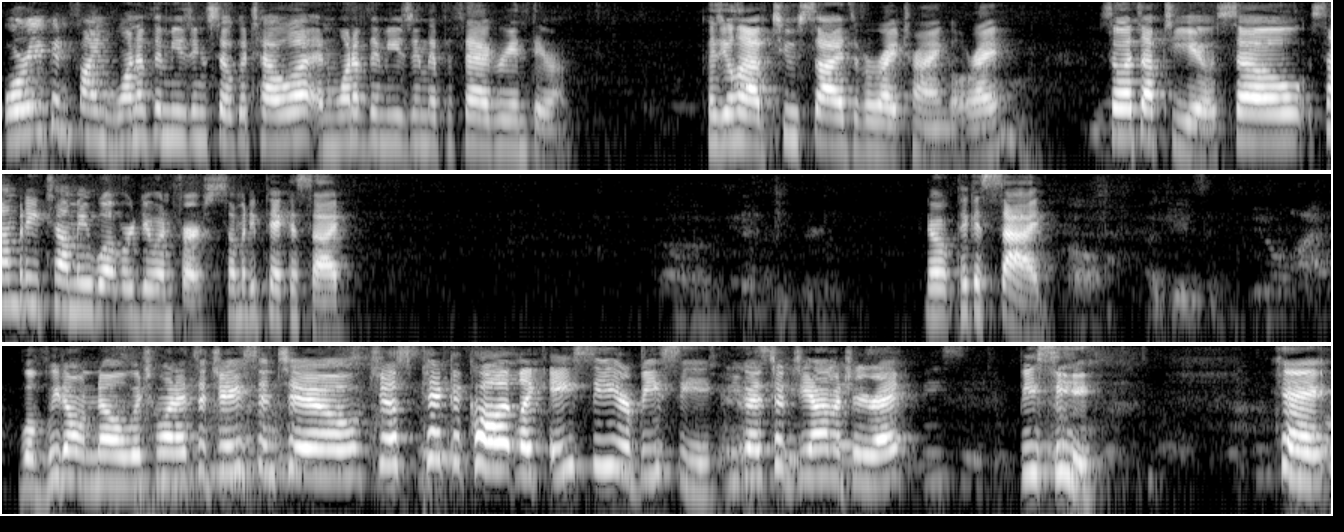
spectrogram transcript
or you can find one of them using SOHCAHTOA and one of them using the Pythagorean theorem. Because you'll have two sides of a right triangle, right? So it's up to you. So somebody tell me what we're doing first. Somebody pick a side. Uh. No, pick a side. Well, we don't know which one it's adjacent to. Just pick a, call it like AC or BC. You guys took geometry, right? BC. Okay.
